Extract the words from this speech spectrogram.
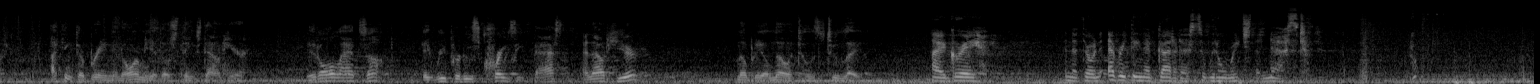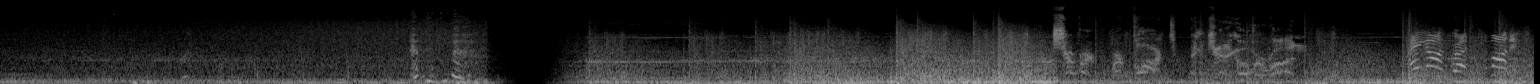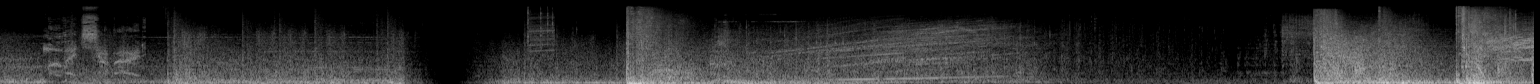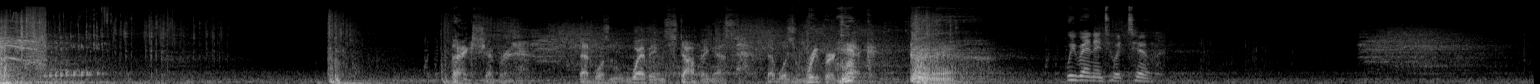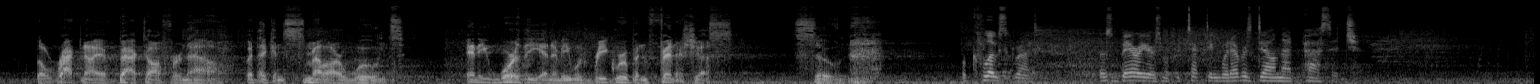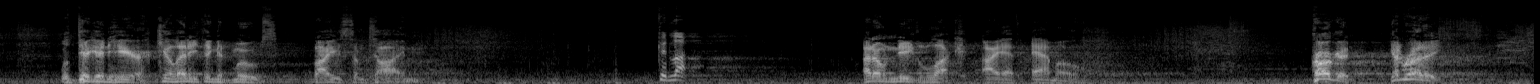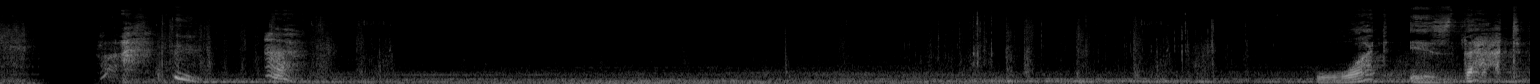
I think they're breeding an army of those things down here. It all adds up. They reproduce crazy fast, and out here, nobody will know until it's too late. I agree. And they're throwing everything they've got at us so we don't reach the nest. Shepard. That wasn't webbing stopping us. That was Reaper tech. We ran into it too. The Rachni have backed off for now, but they can smell our wounds. Any worthy enemy would regroup and finish us. Soon. We're close, Grunt. Those barriers were protecting whatever's down that passage. We'll dig in here, kill anything that moves. Buy you some time. Good luck. I don't need luck. I have ammo. Krogan, get ready! What is that?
